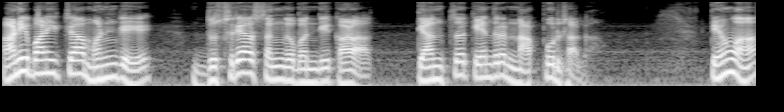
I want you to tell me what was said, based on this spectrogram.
आणीबाणीच्या म्हणजे दुसऱ्या संघबंदी काळात त्यांचं केंद्र नागपूर झालं. तेव्हा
